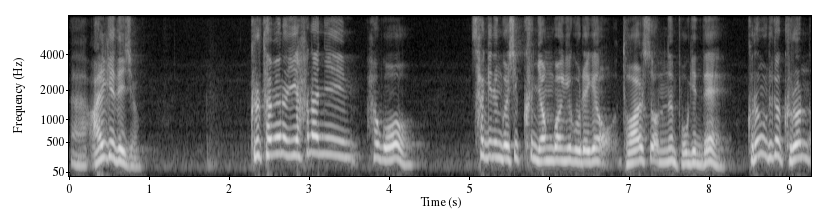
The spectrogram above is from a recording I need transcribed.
아, 알게 되죠. 그렇다면 이 하나님하고 사귀는 것이 큰 영광이고 우리에게 더할 수 없는 복인데 그럼 우리가 그런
